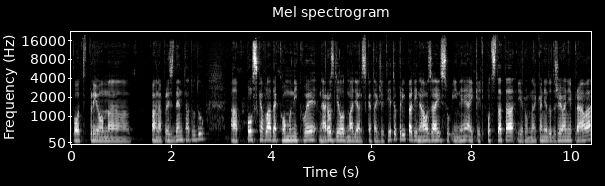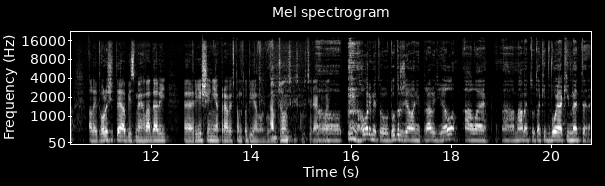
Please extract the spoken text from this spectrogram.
pod vplyvom pána prezidenta Dudu a polská vláda komunikuje na rozdiel od Maďarska. Takže tieto prípady naozaj sú iné, aj keď podstata je rovnaká nedodržiavanie práva, ale je dôležité, aby sme hľadali e, riešenia práve v tomto dialogu. Pán Čolinský, skúste reagovať. Uh, hovoríme tu o dodržiavaní pravidiel, ale uh, máme tu taký dvojaký meter.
